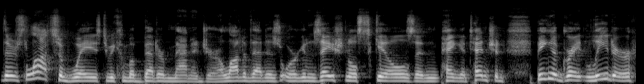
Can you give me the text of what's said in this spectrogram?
there's lots of ways to become a better manager. A lot of that is organizational skills and paying attention. Being a great leader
